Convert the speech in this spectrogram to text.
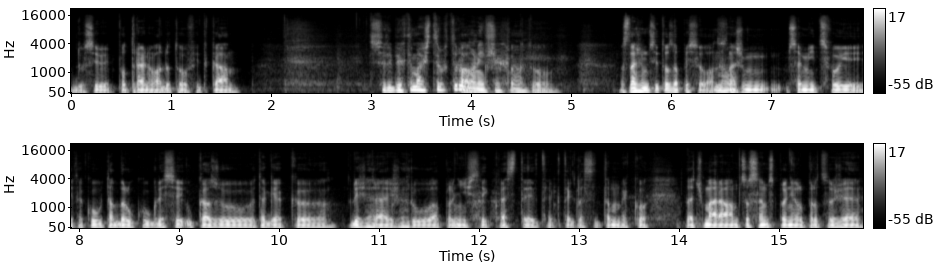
jdu si potrénovat do toho fitka. Co kdybych to máš strukturovaný všechno. To, No, snažím si to zapisovat. No. Snažím se mít svoji takovou tabelku, kde si ukazuju, tak jak eh, když hraješ hru a plníš si questy, tak takhle si tam jako začmárám, co jsem splnil, protože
